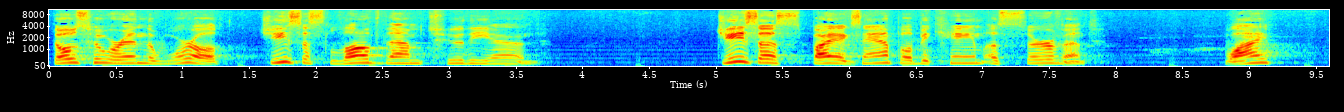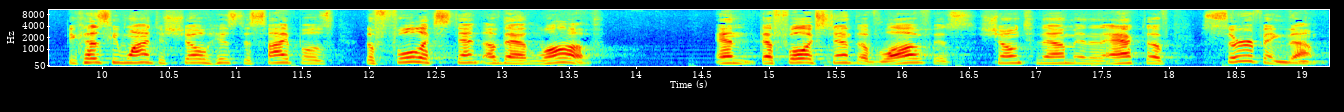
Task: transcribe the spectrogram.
those who were in the world, Jesus loved them to the end. Jesus, by example, became a servant. Why? Because he wanted to show his disciples the full extent of that love. And the full extent of love is shown to them in an act of serving them,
